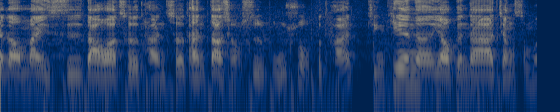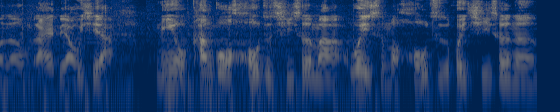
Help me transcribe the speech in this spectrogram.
来到麦斯大话车谈，车谈大小事无所不谈。今天呢，要跟大家讲什么呢？我们来聊一下，你有看过猴子骑车吗？为什么猴子会骑车呢？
